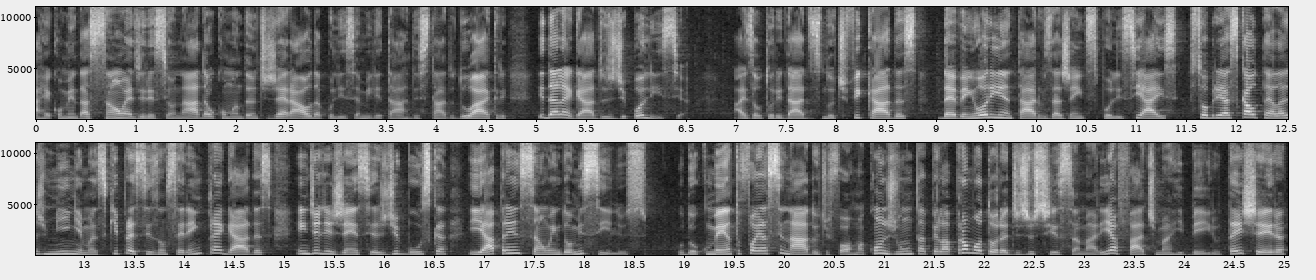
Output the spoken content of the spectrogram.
A recomendação é direcionada ao comandante-geral da Polícia Militar do Estado do Acre e delegados de polícia. As autoridades notificadas devem orientar os agentes policiais sobre as cautelas mínimas que precisam ser empregadas em diligências de busca e apreensão em domicílios. O documento foi assinado de forma conjunta pela promotora de justiça Maria Fátima Ribeiro Teixeira,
